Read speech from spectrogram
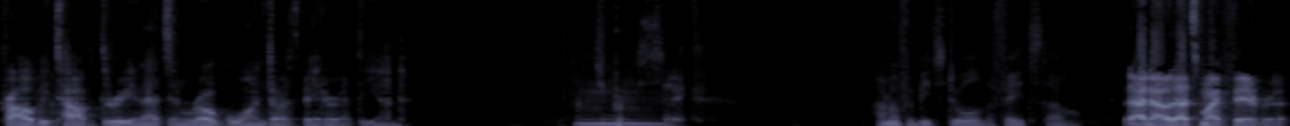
probably top three, and that's in Rogue One, Darth Vader at the end. It's pretty Mm. sick. I don't know if it beats Duel of the Fates though, I know that's my favorite.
